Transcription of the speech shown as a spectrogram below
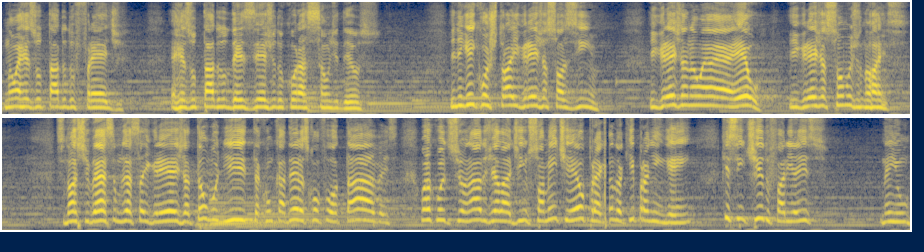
não é resultado do Fred, é resultado do desejo do coração de Deus. E ninguém constrói igreja sozinho. Igreja não é eu, igreja somos nós. Se nós tivéssemos essa igreja tão bonita, com cadeiras confortáveis, um ar-condicionado geladinho, somente eu pregando aqui para ninguém, que sentido faria isso? Nenhum.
